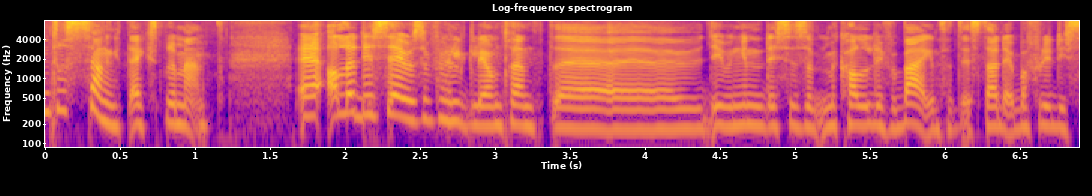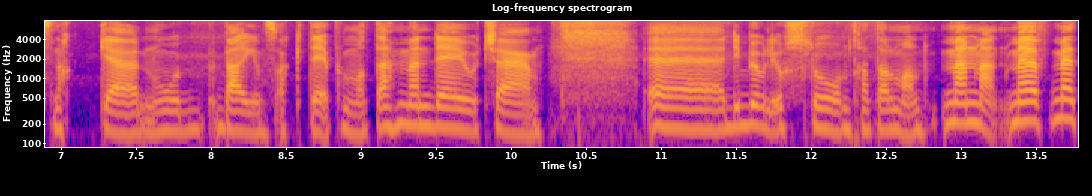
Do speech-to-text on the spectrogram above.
interessant eksperiment. Eh, alle disse er jo selvfølgelig omtrent eh, Det er jo ingen av disse som Vi kaller de for bergensartister. Det er bare fordi de snakker noe bergensaktig, på en måte. Men det er jo ikke eh, De bor vel i Oslo, omtrent alle mann. Men, men. Vi, vi,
